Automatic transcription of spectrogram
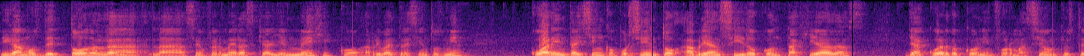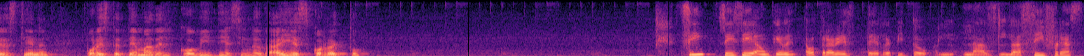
Digamos, de todas las enfermeras que hay en México, arriba de 300 mil, 45% habrían sido contagiadas de acuerdo con información que ustedes tienen por este tema del COVID-19. ¿Ahí es correcto? Sí, sí, sí, aunque otra vez te repito, las, las cifras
